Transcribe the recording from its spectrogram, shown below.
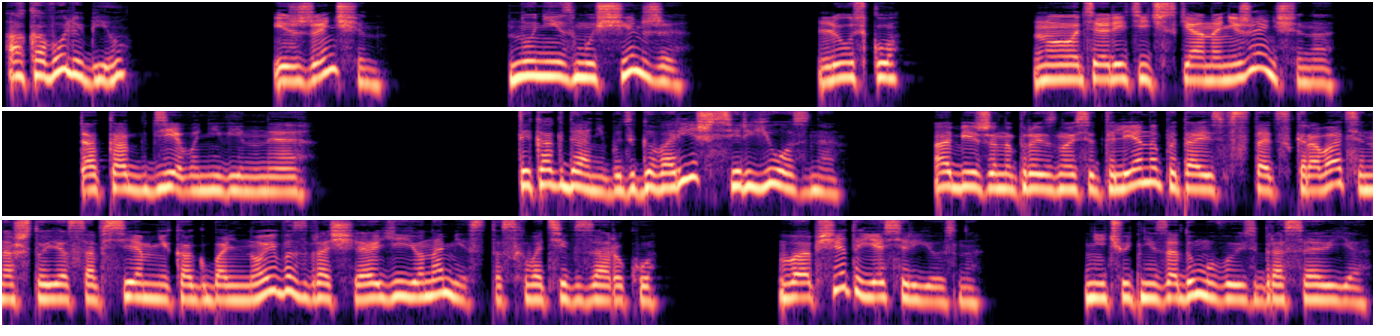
А кого любил? Из женщин? Ну, не из мужчин же. Люську. Но теоретически она не женщина, так как дева невинная. Ты когда-нибудь говоришь серьезно? Обиженно произносит Лена, пытаясь встать с кровати, на что я совсем не как больной возвращаю ее на место, схватив за руку. Вообще-то я серьезно. Ничуть не задумываюсь, бросаю я.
